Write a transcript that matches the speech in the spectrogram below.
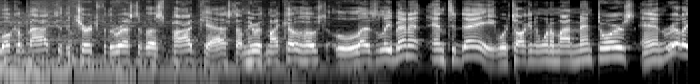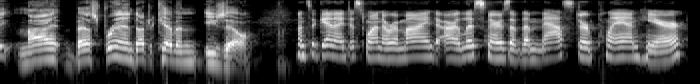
Welcome back to the Church for the Rest of Us podcast. I'm here with my co host, Leslie Bennett, and today we're talking to one of my mentors and really my best friend, Dr. Kevin Ezell. Once again, I just want to remind our listeners of the master plan here.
